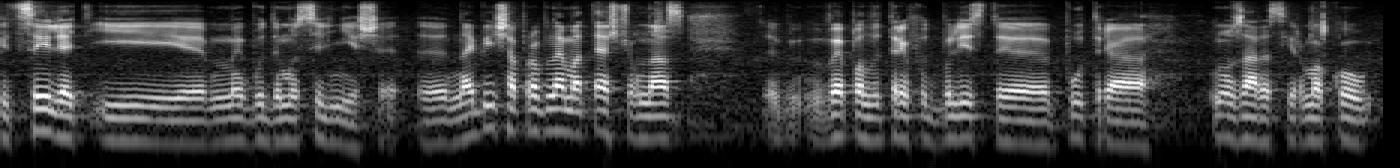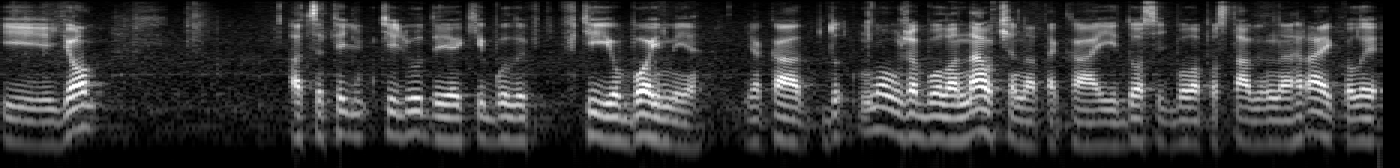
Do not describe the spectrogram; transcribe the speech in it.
підсилять і ми будемо сильніші. Е, найбільша проблема те, що в нас е, випали три футболісти Путря, ну зараз Єрмаков і Йом. А це ті, люди, які були в тій обоймі, яка ну, вже була навчена така і досить була поставлена гра. І коли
